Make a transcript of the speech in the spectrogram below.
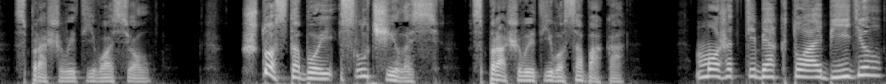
— спрашивает его осел. «Что с тобой случилось?» — спрашивает его собака. «Может, тебя кто обидел?»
